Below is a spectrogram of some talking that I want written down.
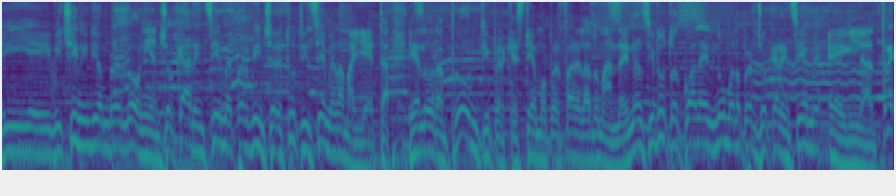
i, i vicini di ombrelloni, a giocare insieme per vincere tutti insieme la maglietta. E allora pronti perché stiamo per fare la domanda. Innanzitutto qual è il numero per giocare insieme? È il 3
